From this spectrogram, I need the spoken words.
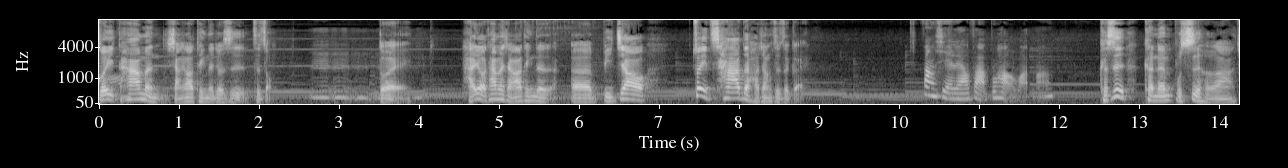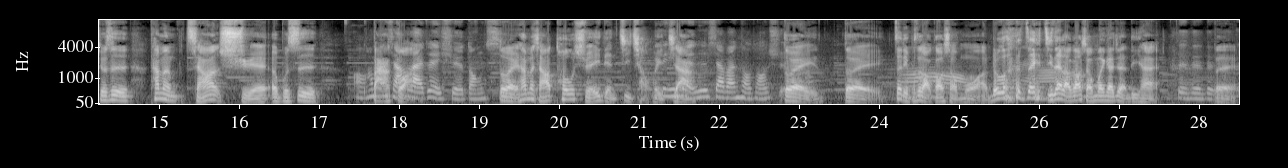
所以他们想要听的就是这种，嗯嗯嗯，对，还有他们想要听的，呃，比较最差的好像是这个，哎，放血疗法不好玩吗？可是可能不适合啊，就是他们想要学，而不是八卦，想要来这里学东西，对，他们想要偷学一点技巧回家，也是下班偷偷学，对。对，这里不是老高小莫啊。Oh, 如果这一集在老高小莫，应该就很厉害。对对对。对，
